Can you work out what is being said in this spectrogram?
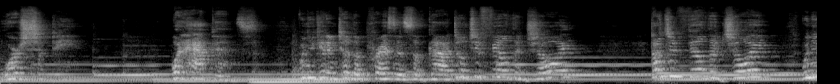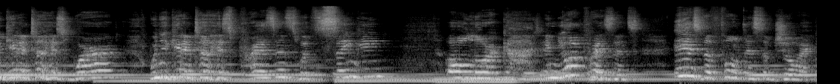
worshiping. What happens when you get into the presence of God? Don't you feel the joy? Don't you feel the joy when you get into His Word? When you get into His presence with singing? Oh Lord God, in your presence is the fullness of joy.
